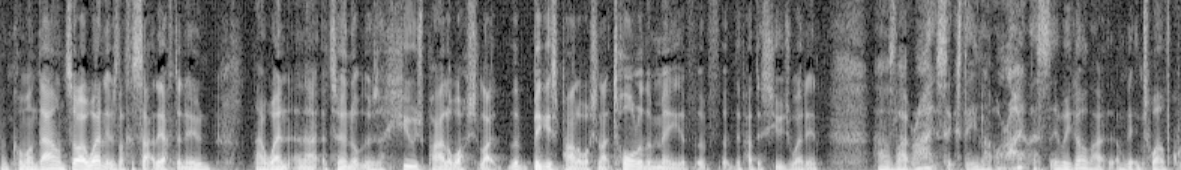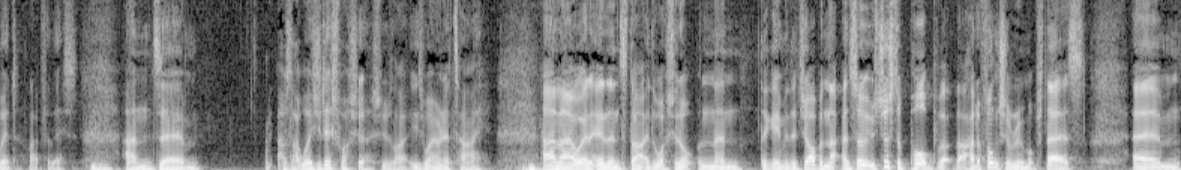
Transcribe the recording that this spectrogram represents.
and come on down. So I went. It was like a Saturday afternoon. I went and I turned up. There was a huge pile of washing, like the biggest pile of washing, like taller than me. Of, of, they've had this huge wedding. I was like, right, sixteen. Like, all right, let's here we go. Like, I'm getting twelve quid like for this. And um, I was like, where's your dishwasher? She was like, he's wearing a tie. and I went in and started washing up, and then they gave me the job. And that, and so it was just a pub that, that had a function room upstairs. Um,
